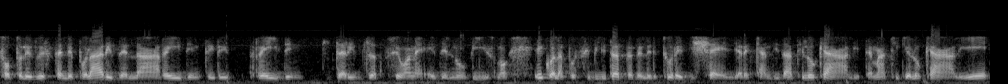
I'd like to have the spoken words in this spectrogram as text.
sotto le due stelle polari della reidentità militarizzazione e del nuovismo e con la possibilità per l'elettore di scegliere candidati locali, tematiche locali e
